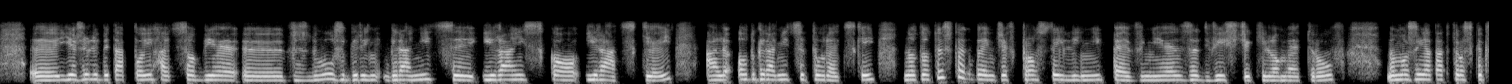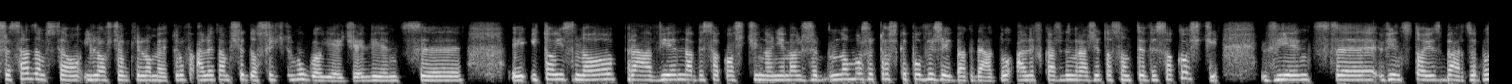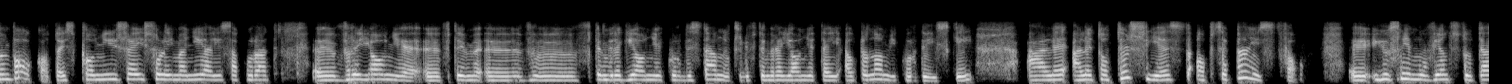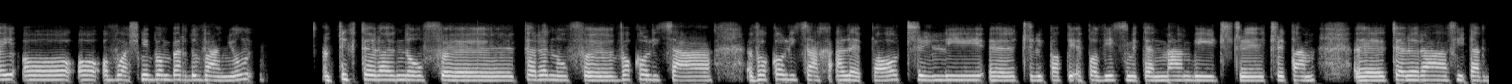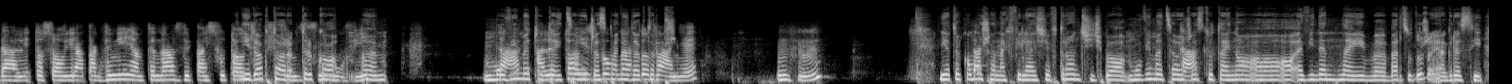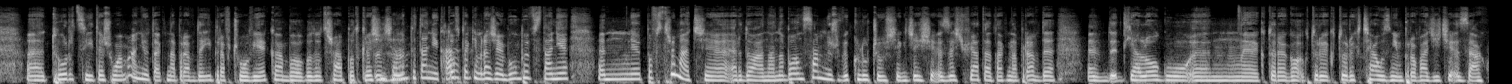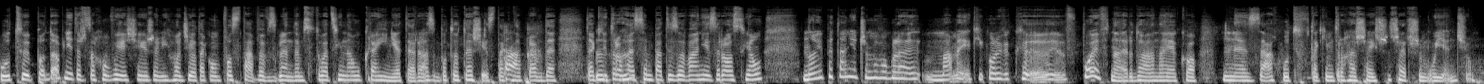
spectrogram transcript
jeżeli by tak pojechać sobie y, wzdłuż granicy irańsko-irackiej, ale od granicy tureckiej, no to to też tak będzie w prostej linii pewnie ze 200 kilometrów. No może ja tak troszkę przesadzam z tą ilością kilometrów, ale tam się dosyć długo jedzie, więc yy, i to jest no prawie na wysokości no niemalże, no może troszkę powyżej Bagdadu, ale w każdym razie to są te wysokości, więc, yy, więc to jest bardzo głęboko. To jest poniżej, Sulejmania jest akurat yy, w rejonie, w tym, w, w tym regionie Kurdystanu, czyli w tym rejonie tej autonomii kurdyjskiej ale, ale to też jest obce państwo. Y, już nie mówiąc tutaj o, o, o właśnie bombardowaniu tych terenów, y, terenów y, w, okolica, w okolicach Aleppo, czyli, czyli powiedzmy ten Manbij, czy, czy tam Tel Raf i tak dalej. To są, ja tak wymieniam te nazwy, Państwu to Pani doktor, tylko mówi. mówimy tak, tutaj cały czas, Pani doktor... Mhm. Ja tylko tak. muszę na chwilę się wtrącić, bo mówimy cały tak. czas tutaj no, o, o, ewidentnej, bardzo dużej agresji e, Turcji, też łamaniu tak naprawdę i praw człowieka, bo, bo to trzeba podkreślić. Mhm. Ale pytanie, kto tak. w takim razie byłby w stanie powstrzymać Erdoana? No bo on sam już wykluczył się gdzieś ze świata tak naprawdę e, dialogu, którego, który, który chciał z nim prowadzić Zachód. Podobnie też zachowuje się, jeżeli chodzi o taką postawę względem sytuacji na Ukrainie teraz, bo to też jest tak, tak. naprawdę takie mhm. trochę sympatyzowanie z Rosją. No i pytanie, czy my w ogóle mamy jakikolwiek e, wpływ na Erdoana jako Zachód w takim trochę szerszym ujęciu?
